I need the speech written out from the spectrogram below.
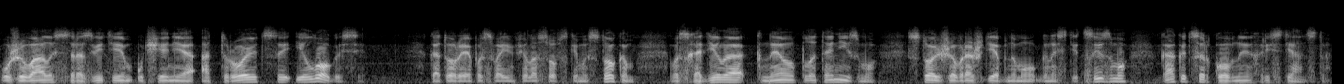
уживалась с развитием учения о Троице и Логосе, которое по своим философским истокам восходило к неоплатонизму, столь же враждебному гностицизму, как и церковное христианство.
